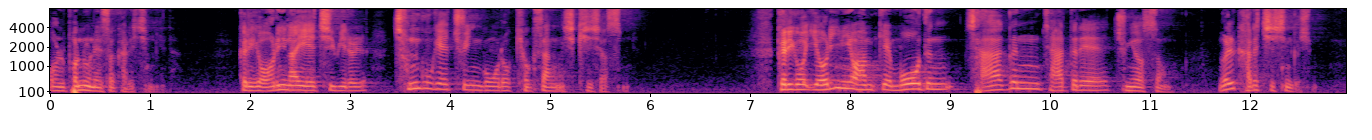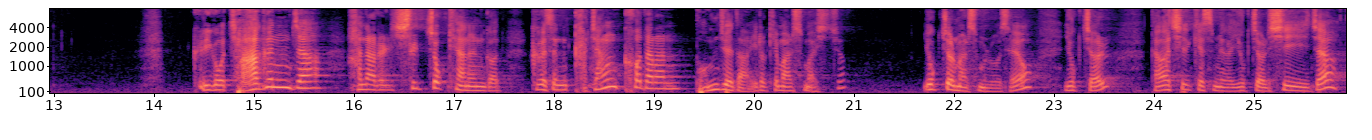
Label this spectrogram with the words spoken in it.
오늘 본문에서 가르칩니다. 그리고 어린아이의 지위를 천국의 주인공으로 격상시키셨습니다. 그리고 어린이와 함께 모든 작은 자들의 중요성을 가르치신 것입니다. 그리고 작은 자 하나를 실족해 하는 것, 그것은 가장 커다란 범죄다. 이렇게 말씀하시죠. 6절 말씀을 보세요. 6절. 다 같이 읽겠습니다. 6절 시작.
